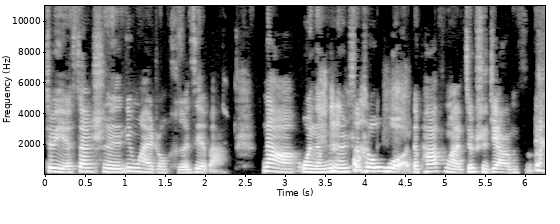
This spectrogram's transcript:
就也算是另外一种和解吧。那我能不能 说说我的 partner 就是这样子的？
